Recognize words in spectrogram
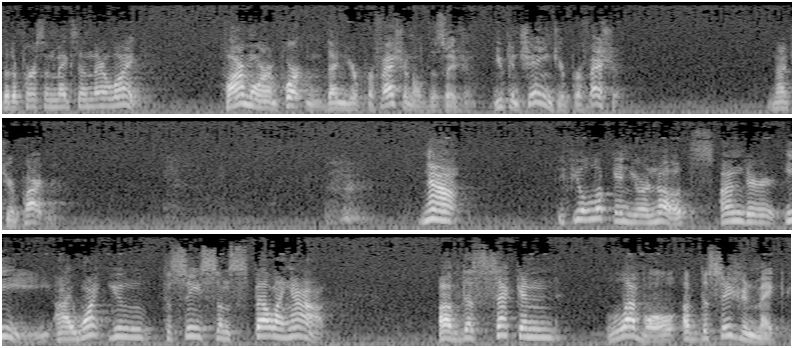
that a person makes in their life. Far more important than your professional decision. You can change your profession, not your partner. Now, if you look in your notes under E, I want you to see some spelling out of the second level of decision making.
